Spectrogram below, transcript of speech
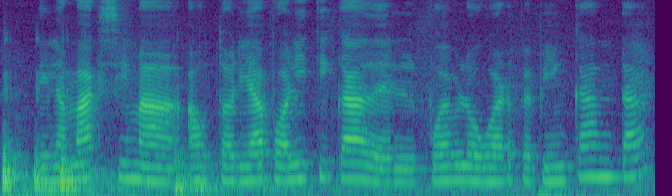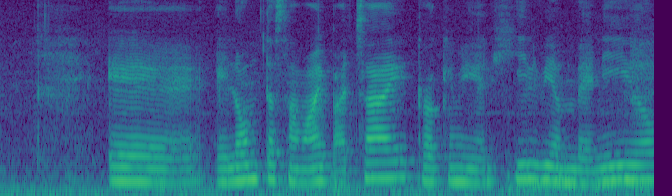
de la máxima autoridad política del pueblo Huarpe Pincanta, eh, el Omta Samay Pachay, Roque Miguel Gil, bienvenido.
